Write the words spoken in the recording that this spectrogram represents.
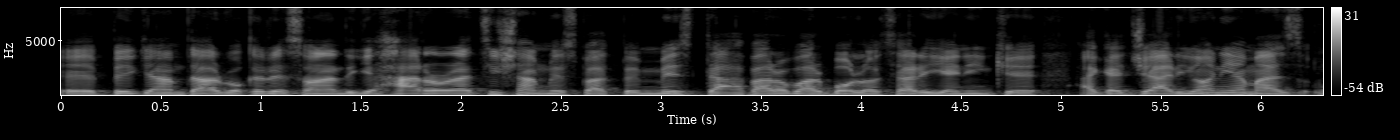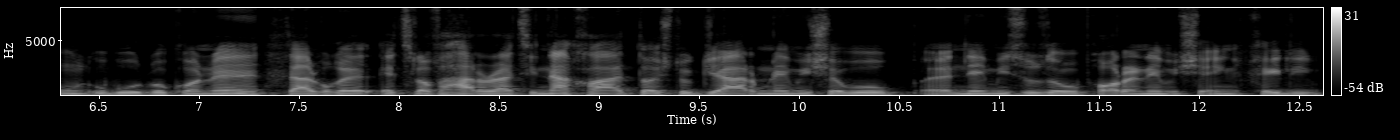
بگم در واقع رسانندگی حرارتیش هم نسبت به مس ده برابر بالاتره. یعنی اینکه اگر جریانی هم از اون عبور بکنه در واقع اتلاف حرارتی نخواهد داشت و گرم نمیشه و نمیسوزه و پاره نمیشه. این خیلی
